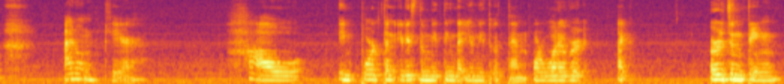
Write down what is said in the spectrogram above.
I don't care how important it is the meeting that you need to attend or whatever like urgent thing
